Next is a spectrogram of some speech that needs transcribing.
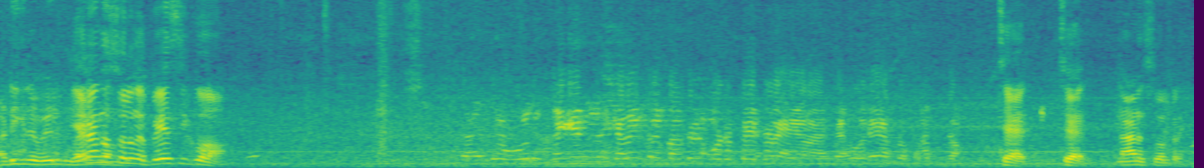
அடிக்கிற வெயிலுக்கு இறங்க சொல்லுங்க பேசிக்குவோம் ஒரு செகண்ட்ல கலெக்டர் பத்திரம் போட்டு பேசுறேன் ஒரே அப்ப பார்த்தோம் சரி சரி. நானும் சொல்கிறேன்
